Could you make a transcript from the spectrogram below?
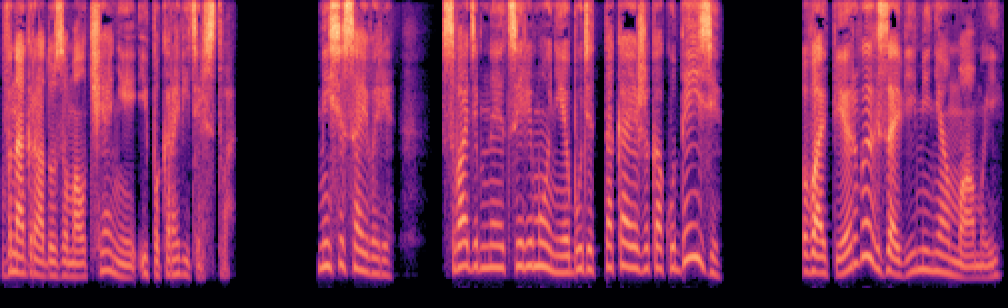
в награду за молчание и покровительство. «Миссис Айвори, свадебная церемония будет такая же, как у Дейзи?» «Во-первых, зови меня мамой.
